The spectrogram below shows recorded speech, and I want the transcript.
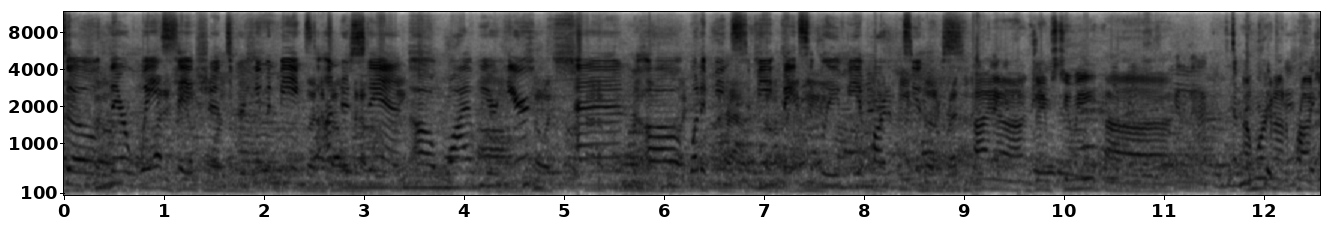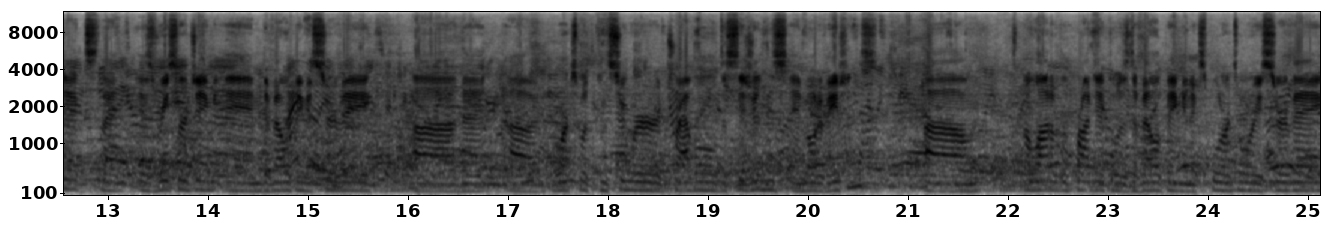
So they're way stations for human beings to understand uh, why we are here and uh, what it means to be basically be a part of this universe. Hi, uh, I'm James Toomey. Uh, I'm working on a project that is researching and developing a survey uh, that uh, works with consumer travel decisions and motivations. Um, a lot of the project was developing an exploratory survey,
